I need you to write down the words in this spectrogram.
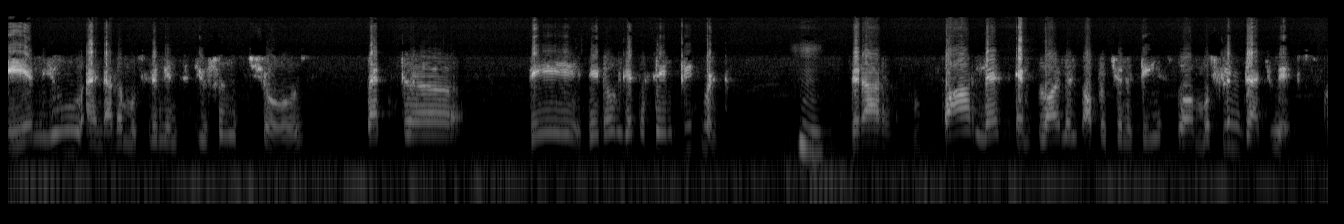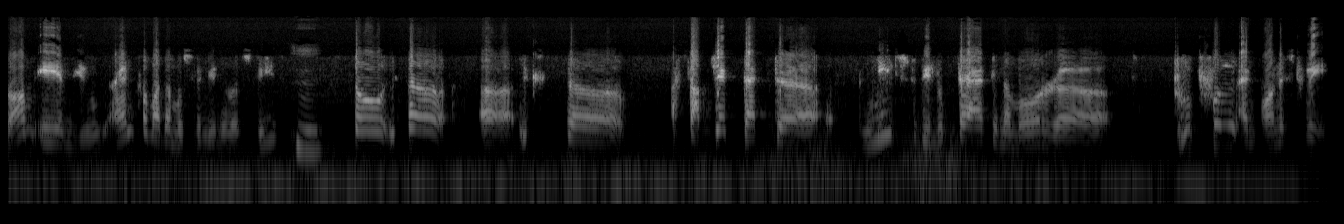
AMU and other Muslim institutions shows that uh, they they don't get the same treatment. Hmm. There are far less employment opportunities for Muslim graduates from AMU and from other Muslim universities. Hmm. So it's a uh, it's a, a subject that uh, needs to be looked at in a more uh, truthful and honest way.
